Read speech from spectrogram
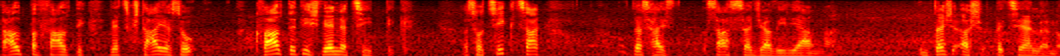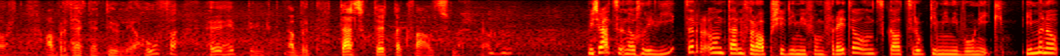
Alpenfaltung, wie das Gestein so gefaltet ist wie eine Zeitung. Also zickzack, das heisst Sassa Javigliana. Und das ist ein spezieller Ort. Aber das hat natürlich einen Haufen Höhepunkte. Aber das, dort gefällt es mir. Ja. Mhm. Wir schwätzen noch bisschen weiter und dann verabschiede ich mich vom Fredo und es geht zurück in meine Wohnung. Immer noch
